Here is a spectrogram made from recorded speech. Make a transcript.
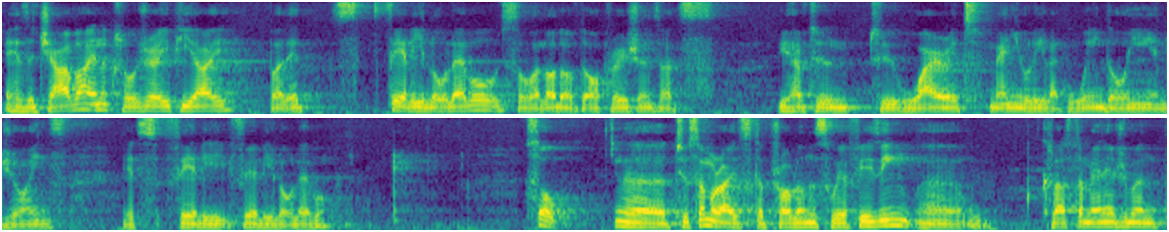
It has a Java and a Clojure API, but it's fairly low level. So a lot of the operations that's you have to, to wire it manually, like windowing and joins. It's fairly fairly low level. So uh, to summarize the problems we're facing, uh, cluster management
